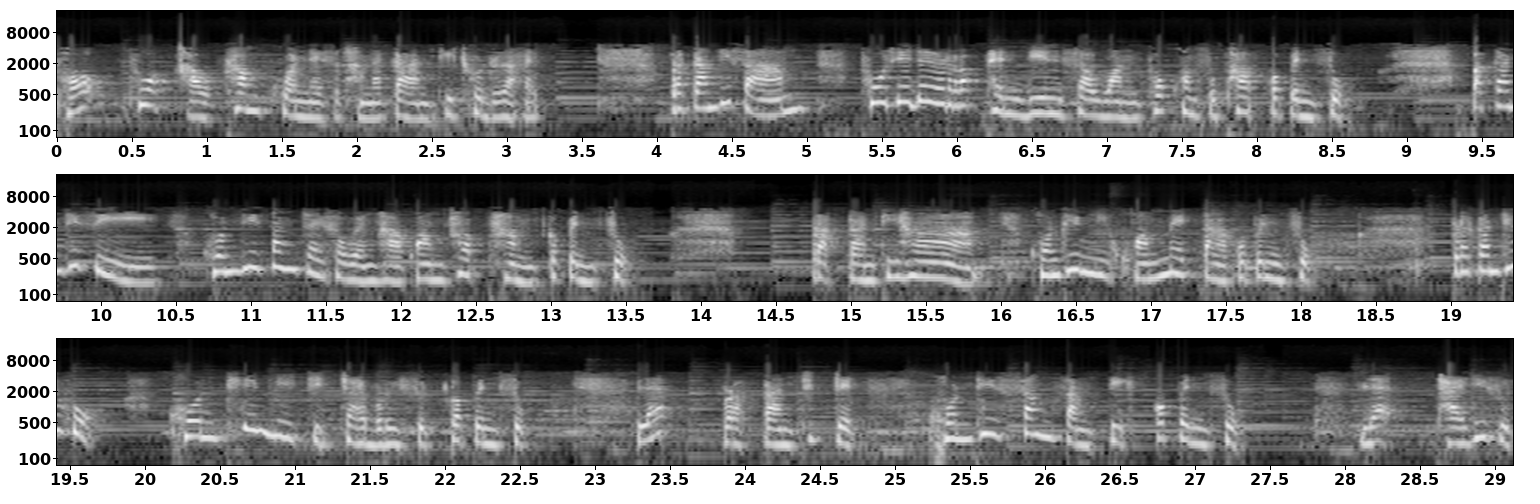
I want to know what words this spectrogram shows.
เพราะพวกเขาคร่ำควรในสถานการณ์ที่ทุรร้าย ประการที่สามผู้ที่ได้รับแผ่นดินสวรรค์เพราะความสุภาพก็เป็นสุข ประการที่สี่คนที่ตั้งใจแสวงหาความชอบธรรมก็เป็นสุข ประการที่ห้าคนที่มีความเมตตาก็เป็นสุข ประการที่หกคนที่มีจิตใจบริสุทธิ์ก็เป็นสุข และประการที่เจ็ดคนที่สร้างสันติก็เป็นสุข และท้ายที่สุด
